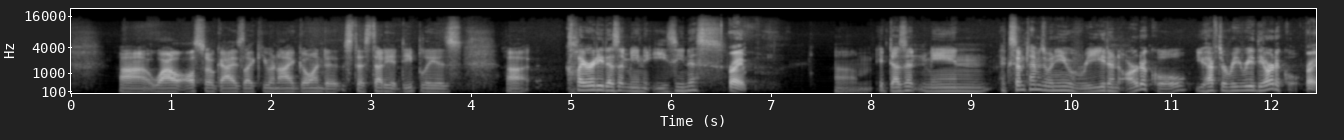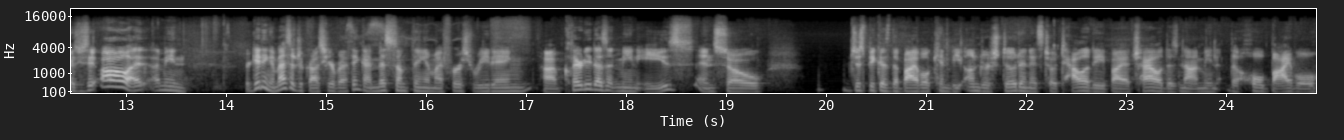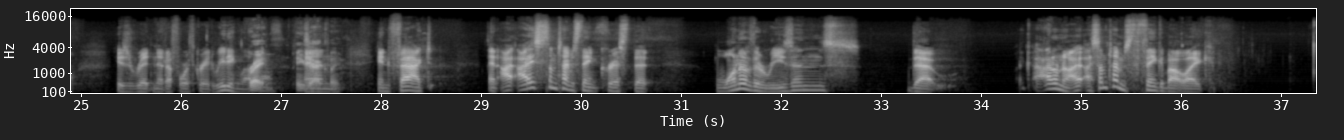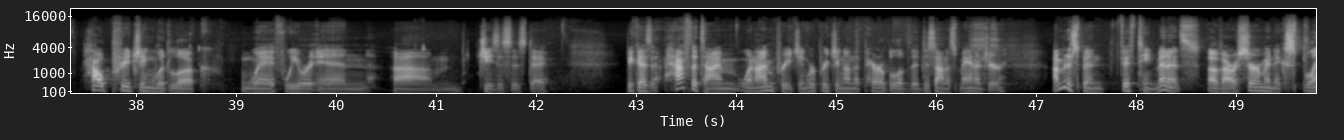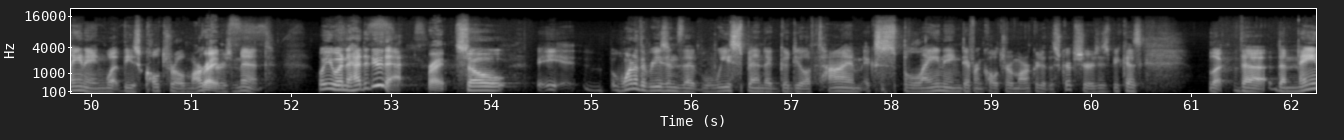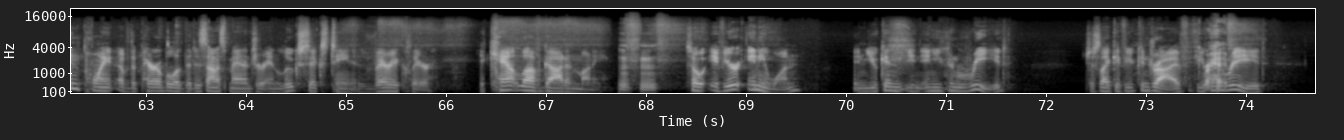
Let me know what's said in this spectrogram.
uh, while also guys like you and I go to to study it deeply is uh, clarity doesn't mean easiness. Right. Um, it doesn't mean like sometimes when you read an article, you have to reread the article Right. because you say, "Oh, I, I mean, you're getting a message across here, but I think I missed something in my first reading." Um, clarity doesn't mean ease, and so just because the Bible can be understood in its totality by a child does not mean the whole Bible is written at a fourth grade reading level. Right, exactly. And in fact, and I, I sometimes think, Chris, that one of the reasons that like, I don't know, I, I sometimes think about like how preaching would look if we were in um, Jesus's day. Because half the time when I'm preaching, we're preaching on the parable of the dishonest manager. I'm going to spend 15 minutes of our sermon explaining what these cultural markers meant. Well, you wouldn't have had to do that. Right. So, one of the reasons that we spend a good deal of time explaining different cultural markers of the scriptures is because, look, the, the main point of the parable of the dishonest manager in Luke 16 is very clear. You can't love God and money. Mm-hmm. So, if you're anyone and you can and you can read, just like if you can drive, if you Right. can read,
